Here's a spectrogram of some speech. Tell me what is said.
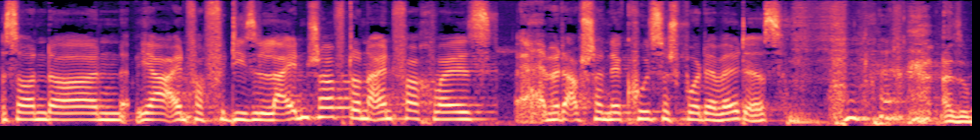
sondern ja einfach für diese Leidenschaft und einfach, weil es äh, mit Abstand der coolste Sport der Welt ist. Also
